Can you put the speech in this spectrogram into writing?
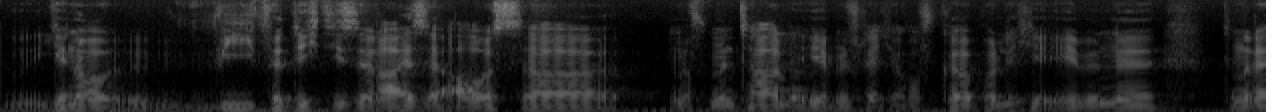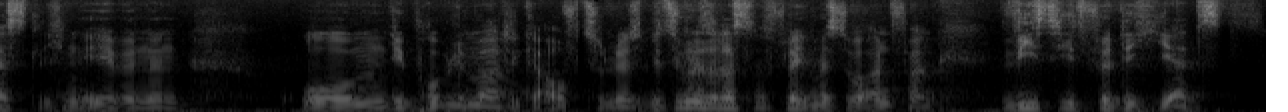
genau, wie für dich diese Reise aussah, auf mentaler Ebene, vielleicht auch auf körperlicher Ebene, den restlichen Ebenen, um die Problematik aufzulösen. Beziehungsweise lass uns vielleicht mal so anfangen. Wie sieht für dich jetzt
